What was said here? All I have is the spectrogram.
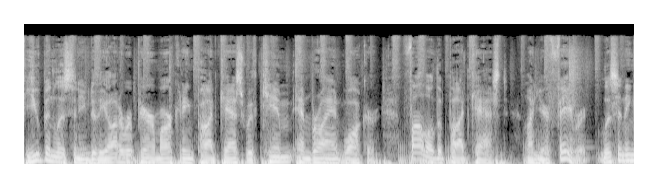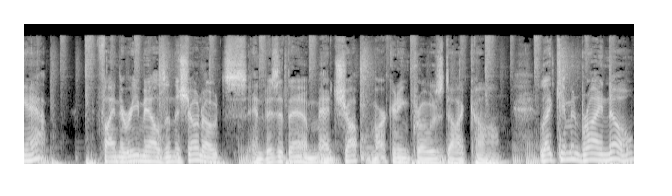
You've been listening to the Auto Repair Marketing Podcast with Kim and Brian Walker. Follow the podcast on your favorite listening app. Find their emails in the show notes and visit them at shopmarketingpros.com. Let Kim and Brian know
